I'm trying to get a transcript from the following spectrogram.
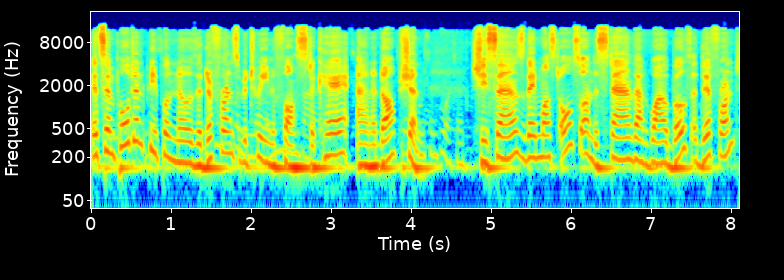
it's important people know the difference between foster care and adoption. She says they must also understand that while both are different,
